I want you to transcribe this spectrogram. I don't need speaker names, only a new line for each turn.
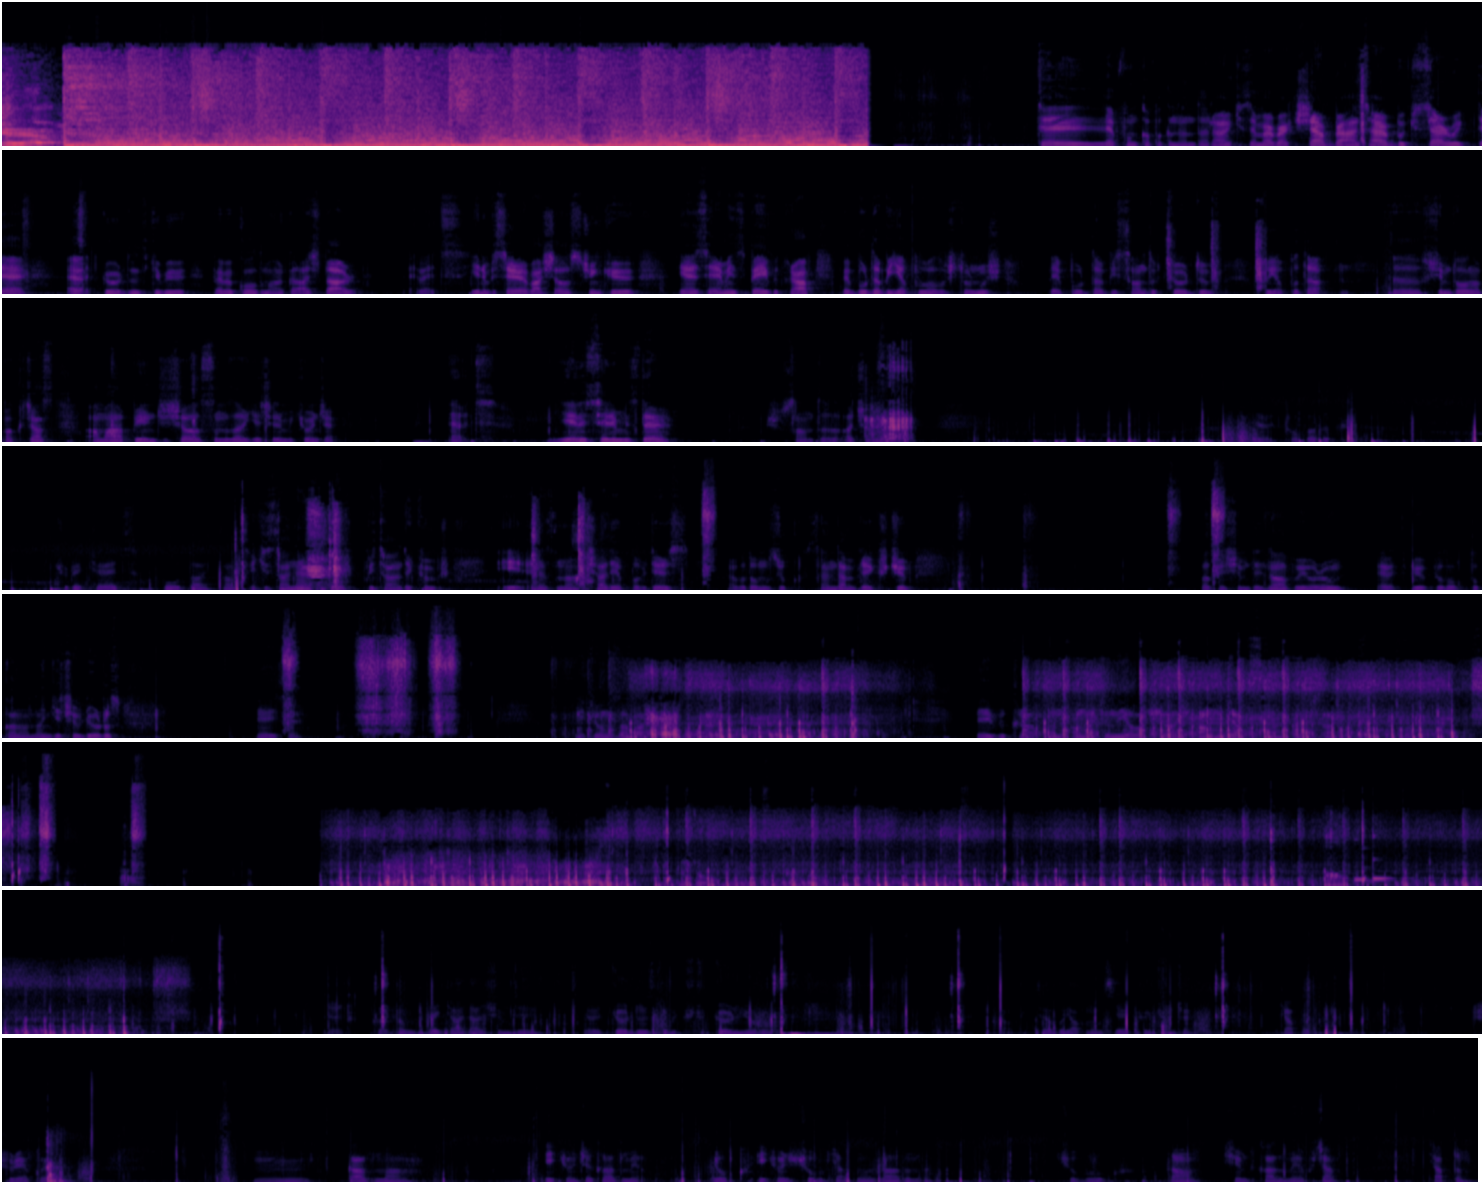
Yeah.
Telefon kapaklarından herkese merhaba arkadaşlar. Ben Bakış Servik'te. Evet gördüğünüz gibi bebek oldum arkadaşlar. Evet yeni bir seriye başlıyoruz çünkü yeni serimiz Babycraft ve burada bir yapı oluşturmuş ve burada bir sandık gördüm. Bu yapıda e, şimdi ona bakacağız ama birinci şahısımıza geçelim ilk önce. Evet yeni serimizde şu sandığı açalım. Evet topladık. Kürek evet. Bu da tam 8 tane ve bir tane de kömür. İyi en azından aşağıda yapabiliriz. Bu domuzcuk senden bile küçüğüm. Bakın şimdi ne yapıyorum? Evet büyük bir blok kanalından geçebiliyoruz. Neyse. Videomuza başlayalım. Babycraft'ın amacını yavaş yavaş anlayacaksın arkadaşlar. İlk önce odunları kırkalım. Evet kırdım tekrardan şimdi. Evet gördüğünüz gibi küçük görünüyorum. Grafik table yapmamız gerekiyor ilk önce. Yaptık. Şuraya koyalım. Hmm, kazma. İlk önce kazma yap. Yok ilk önce çubuk yapmamız lazımdı. Çubuk. Tamam şimdi kazma yapacağım. Yaptım.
